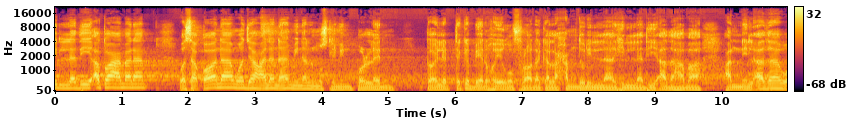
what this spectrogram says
হিল্লাদি আত আমানা ওয়াসাকানা ওয়াজআলানা মিনাল মুসলিমিন পড়লেন। টয়লেট থেকে বের হয়ে গোফরানাক আলহামদুলিল্লাহ হিল্লাদি আদাহাবা আন্নিল আদা ও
